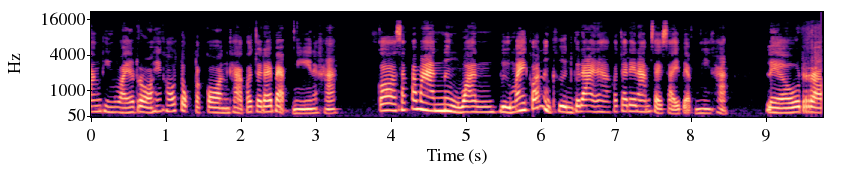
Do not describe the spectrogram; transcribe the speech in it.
ตั้งทิ้งไว้รอให้เขาตกตะกอนค่ะ ก็จะได้แบบนี้นะคะ ก็สักประมาณ 1 วันหรือไม่ก็ 1 คืนก็ได้นะคะ ก็จะได้น้ำใสๆแบบนี้ค่ะ แล้วเรา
